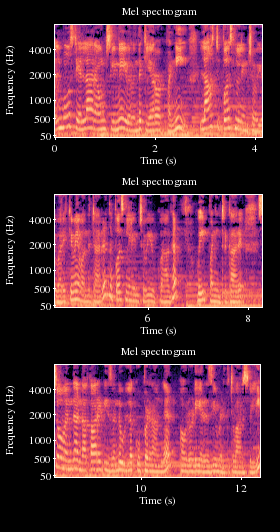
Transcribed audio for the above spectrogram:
ஆல்மோஸ்ட் எல்லா ரவுண்ட்ஸ்லயுமே இவர் வந்து கிளியர் அவுட் பண்ணி லாஸ்ட் பர்சனல் இன்டர்வியூ வரைக்குமே வந்துட்டாரு. அந்த பர்சனல் பர்சனல் இன்டர்வியூக்காக வெயிட் பண்ணிட்டு இருக்காரு ஸோ வந்து அந்த அத்தாரிட்டிஸ் வந்து உள்ளே கூப்பிடுறாங்க. அவருடைய ரெசியூம் எடுத்துட்டு வர சொல்லி.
